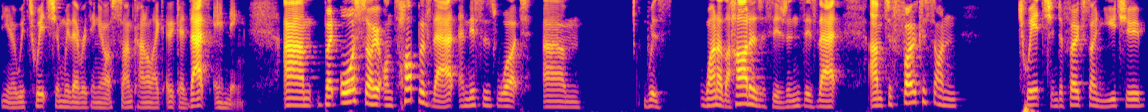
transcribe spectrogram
you know, with Twitch and with everything else, so I'm kind of like, okay, that's ending. Um, but also on top of that, and this is what um, was one of the harder decisions, is that um, to focus on Twitch and to focus on YouTube.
